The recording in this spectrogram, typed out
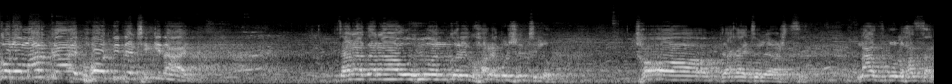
কোনো মার্কায় ভোট দিতে ঠিকই নাই। যারা যারা অভিমান করে ঘরে বসেছিল, সব জায়গায় চলে আসছে। নাজমুল হাসান।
